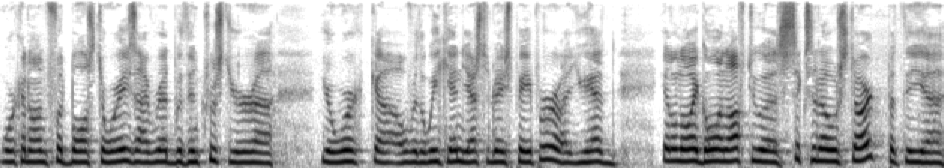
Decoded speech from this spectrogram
working on football stories. I read with interest your uh, your work uh, over the weekend, yesterday's paper. Uh, you had Illinois going off to a six and zero start, but the uh,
